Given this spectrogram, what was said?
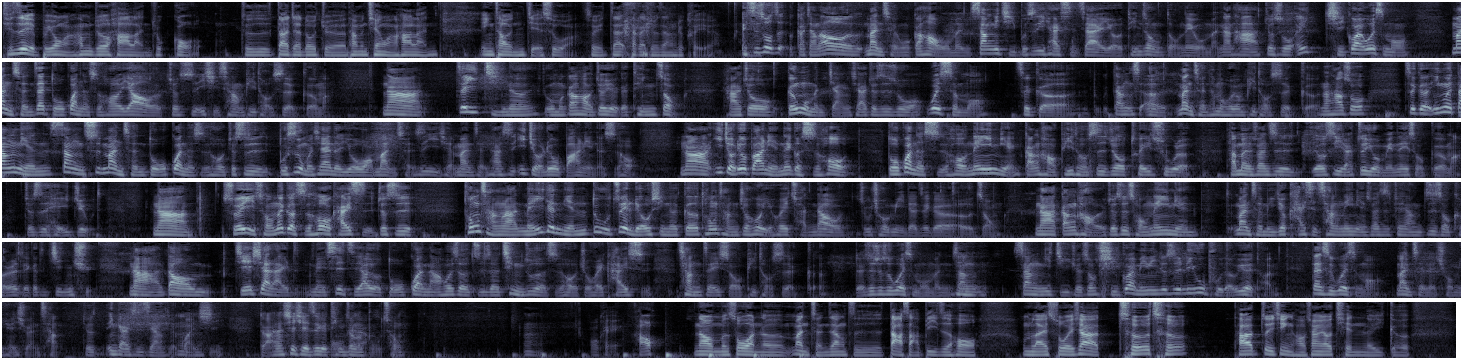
其实也不用啊，他们就是哈兰就够了。就是大家都觉得他们签完哈兰，英超已经结束了，所以大大概就这样就可以了。哎、是说这讲到曼城，我刚好我们上一集不是一开始在有听众抖内我们，那他就说，哎、奇怪，为什么曼城在夺冠的时候要就是一起唱披头士的歌嘛？那这一集呢，我们刚好就有个听众，他就跟我们讲一下，就是说为什么。这个当时呃，曼城他们会用披头士的歌。那他说，这个因为当年上次曼城夺冠的时候，就是不是我们现在的油王曼城，是以前曼城，他是一九六八年的时候。那一九六八年那个时候夺冠的时候，那一年刚好披头士就推出了他们算是有史以来最有名的一首歌嘛，就是《Hey Jude》。那所以从那个时候开始，就是通常啦，每一个年度最流行的歌，通常就会也会传到足球迷的这个耳中。那刚好也就是从那一年，曼城迷就开始唱那一年算是非常炙手可热的一个金曲。那到接下来每次只要有夺冠啊，或者有值得庆祝的时候，就会开始唱这一首披头士的歌。对，这就是为什么我们上、嗯、上一集觉得说奇怪，明明就是利物浦的乐团，但是为什么曼城的球迷很喜欢唱？就应该是这样子的关系、嗯，对啊，那谢谢这个听众的补充。嗯，OK，好，那我们说完了曼城这样子大傻逼之后。我们来说一下车车，他最近好像要签了一个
